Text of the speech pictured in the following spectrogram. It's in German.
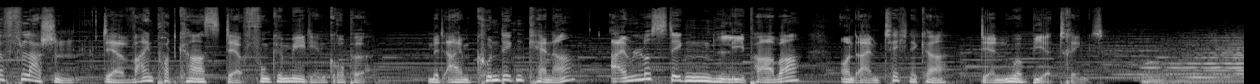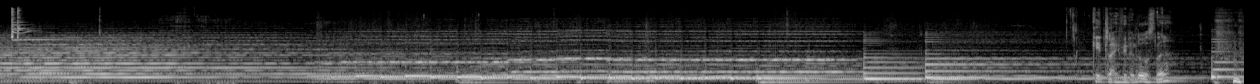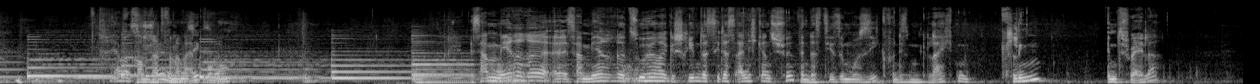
Vier Flaschen, der Weinpodcast der Funke Mediengruppe. Mit einem kundigen Kenner, einem lustigen Liebhaber und einem Techniker, der nur Bier trinkt. Geht gleich wieder los, ne? Ja, aber es Kommt ist halt schön, von der Musik. Es haben mehrere, äh, es haben mehrere Zuhörer geschrieben, dass sie das eigentlich ganz schön finden, dass diese Musik von diesem leichten Klingen im Trailer,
